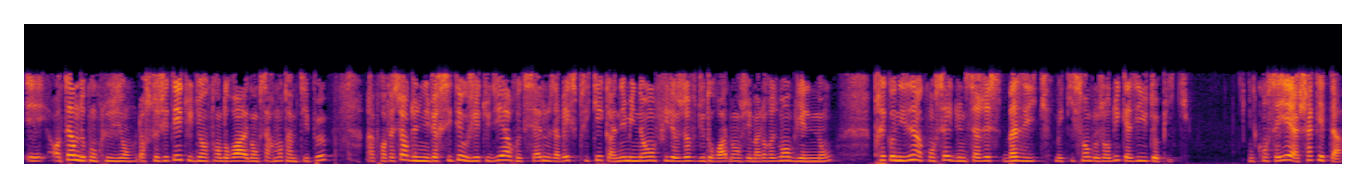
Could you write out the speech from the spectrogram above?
Et en termes de conclusion, lorsque j'étais étudiante en droit, et donc ça remonte un petit peu, un professeur de l'université où j'étudiais à Bruxelles nous avait expliqué qu'un éminent philosophe du droit, dont j'ai malheureusement oublié le nom, préconisait un conseil d'une sagesse basique, mais qui semble aujourd'hui quasi utopique. Il conseillait à chaque État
